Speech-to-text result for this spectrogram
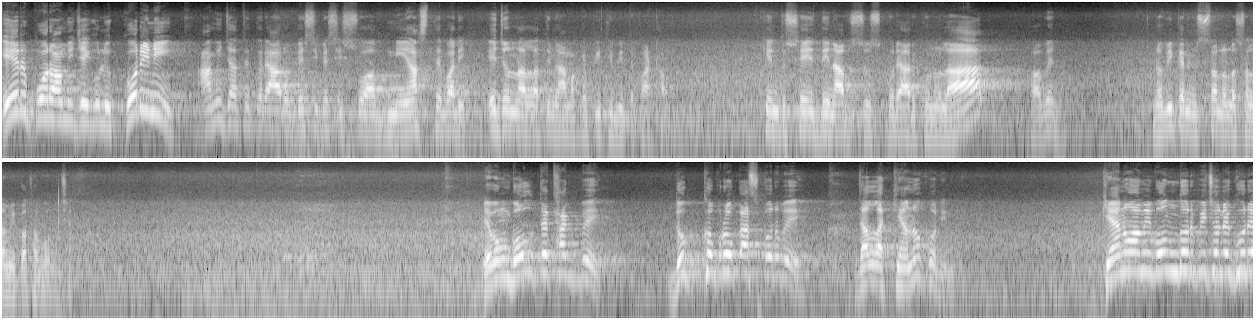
এরপর আমি যেগুলি করিনি, আমি যাতে করে আরও বেশি বেশি সব নিয়ে আসতে পারি, এজন্য আল্লাহ তুমি আমাকে পৃথিবীতে পাঠাও। কিন্তু সেই দিন আফসোস করে আর কোনো লাভ হবে না। নবী করিম সাল্লা সাল্লামী কথা বলছেন। এবং বলতে থাকবে, দুঃখ প্রকাশ করবে জাল্লা কেন করিনি? কেন আমি বন্ধুর পিছনে ঘুরে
